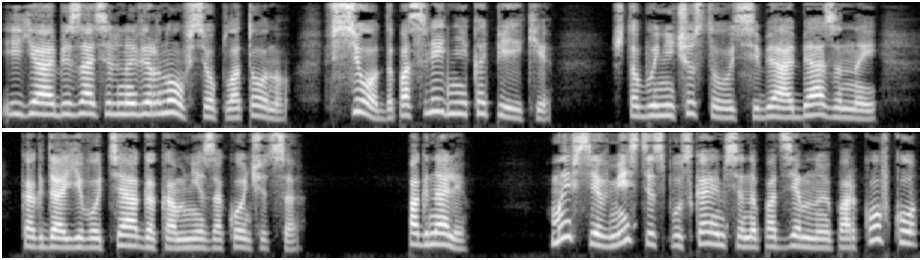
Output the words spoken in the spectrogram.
И я обязательно верну все Платону. Все, до последней копейки, чтобы не чувствовать себя обязанной, когда его тяга ко мне закончится. Погнали мы все вместе спускаемся на подземную парковку,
